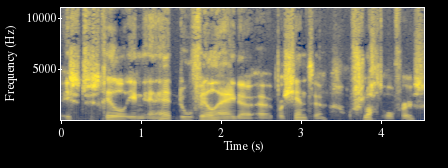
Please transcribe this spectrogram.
is het verschil in de hoeveelheden patiënten of slachtoffers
